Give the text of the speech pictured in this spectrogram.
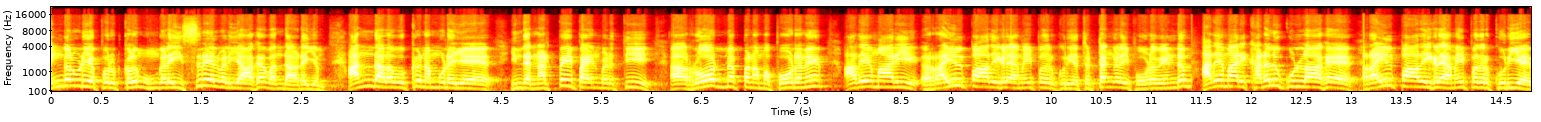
எங்களுடைய பொருட்களும் உங்களை இஸ்ரேல் வழியாக வந்து அடையும். அந்த அளவுக்கு நம்முடைய இந்த நட்பை பயன்படுத்தி ரோட் மேப்பை நம்ம போடணும். அதே மாதிரி ரயில் பாதைகளை அமைப்பதற்குரிய திட்டங்களை போட வேண்டும். அதே மாதிரி கடலுக்குள்ளாக ரயில் பாதைகளை அமைப்பதற்குரிய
